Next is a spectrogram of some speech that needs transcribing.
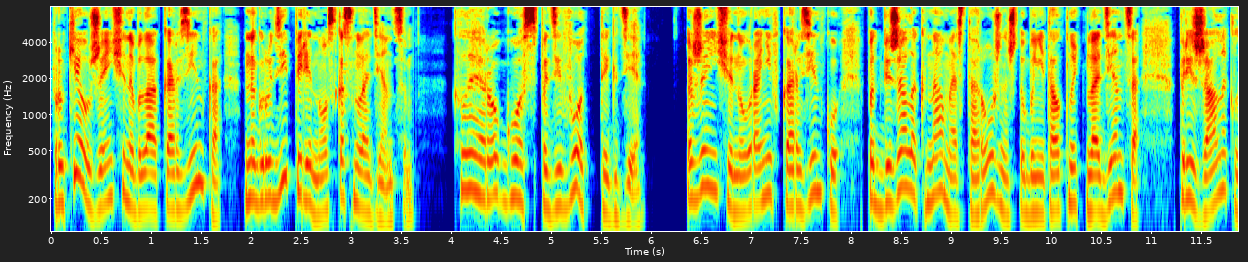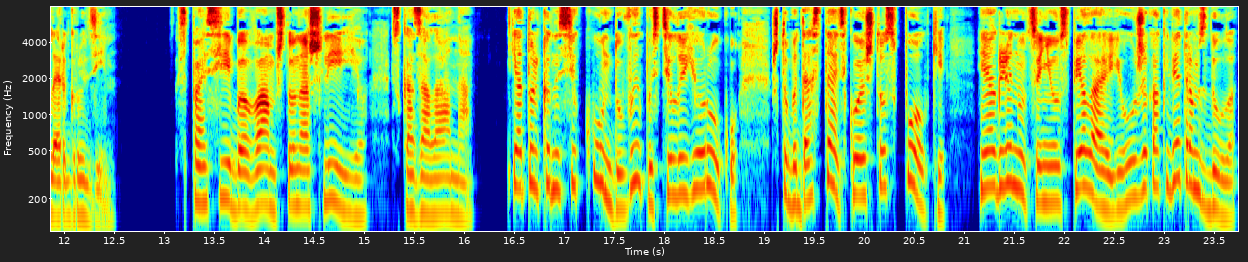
в руке у женщины была корзинка, на груди переноска с младенцем. «Клэр, о господи, вот ты где!» Женщина, уронив корзинку, подбежала к нам и осторожно, чтобы не толкнуть младенца, прижала Клэр к груди. «Спасибо вам, что нашли ее», — сказала она. «Я только на секунду выпустила ее руку, чтобы достать кое-что с полки, и оглянуться не успела, а ее уже как ветром сдуло.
